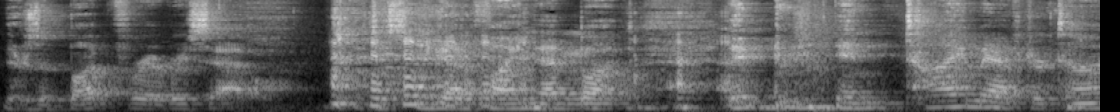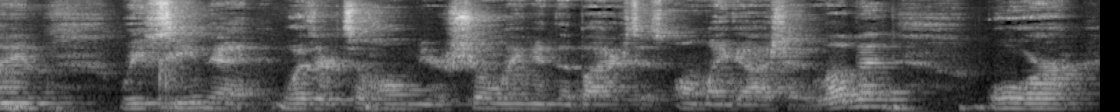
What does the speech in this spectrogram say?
there's a butt for every saddle. You got to find that butt." And, and time after time, we've seen that whether it's a home you're showing and the buyer says, "Oh my gosh, I love it," or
